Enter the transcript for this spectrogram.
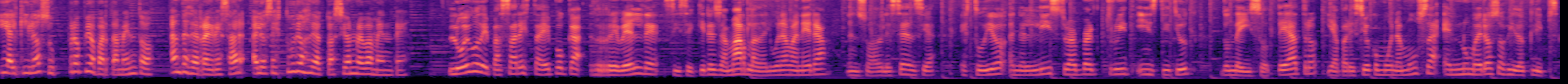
y alquiló su propio apartamento antes de regresar a los estudios de actuación nuevamente. Luego de pasar esta época rebelde, si se quiere llamarla de alguna manera, en su adolescencia, estudió en el Lee Strasberg Street Institute, donde hizo teatro y apareció como una musa en numerosos videoclips.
